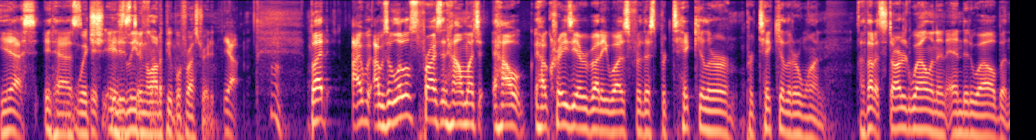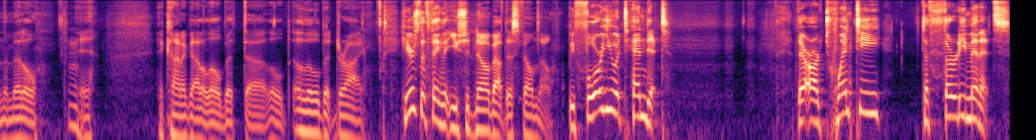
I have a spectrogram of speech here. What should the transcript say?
yes, it has, which it- it is, leaving a lot of people frustrated. Yeah. But I, w- I was a little surprised at how much how how crazy everybody was for this particular particular one. I thought it started well and it ended well, but in the middle, eh, it kind of got a little bit uh, a little a little bit dry. Here's the thing that you should know about this film, though. Before you attend it, there are 20 to 30 minutes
